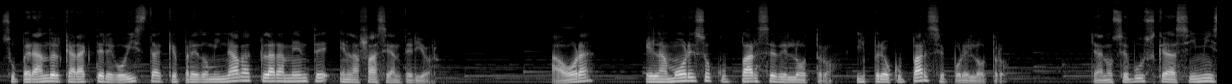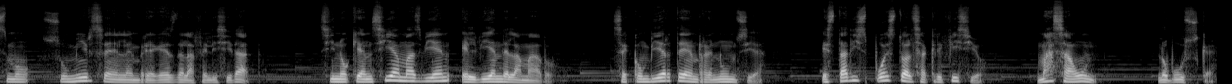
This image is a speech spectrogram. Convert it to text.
superando el carácter egoísta que predominaba claramente en la fase anterior. Ahora, el amor es ocuparse del otro y preocuparse por el otro. Ya no se busca a sí mismo sumirse en la embriaguez de la felicidad, sino que ansía más bien el bien del amado. Se convierte en renuncia, está dispuesto al sacrificio, más aún, lo busca.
